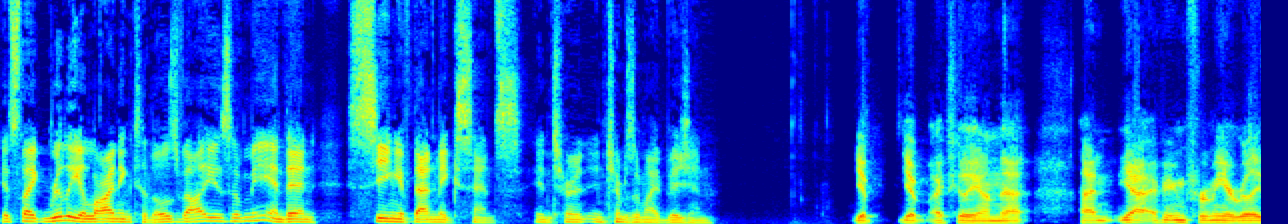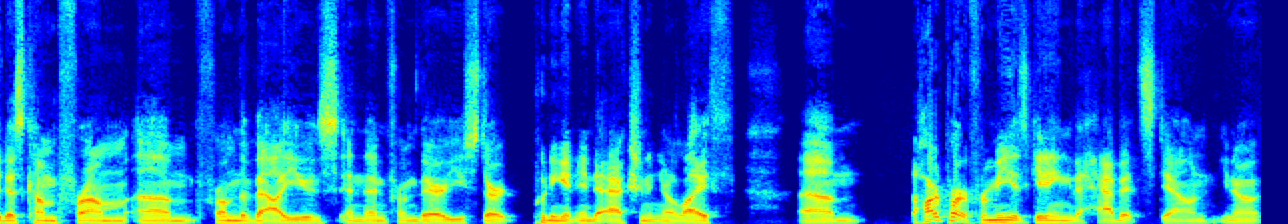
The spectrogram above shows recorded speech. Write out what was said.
it's like really aligning to those values of me and then seeing if that makes sense in, ter- in terms of my vision. Yep, yep, I feel you on that. And yeah, I mean, for me, it really does come from um, from the values, and then from there, you start putting it into action in your life. Um, the hard part for me is getting the habits down. You know,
